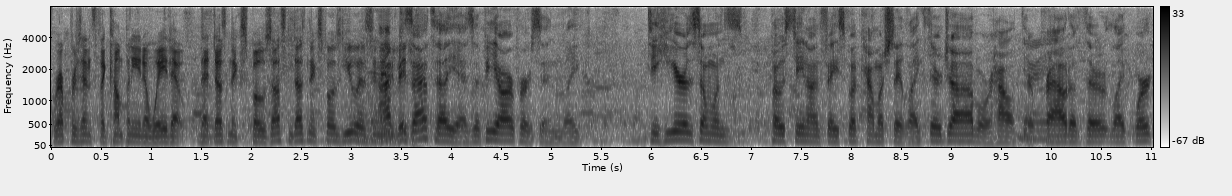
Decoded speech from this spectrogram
represents the company in a way that that doesn't expose us and doesn't expose you as an because individual. I'll tell you, as a PR person, like to hear someone's posting on Facebook how much they like their job or how they're Right. proud of their like work,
